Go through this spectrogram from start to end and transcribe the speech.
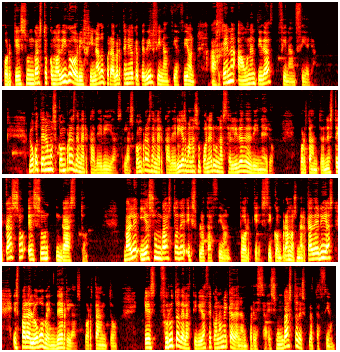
porque es un gasto, como digo, originado por haber tenido que pedir financiación ajena a una entidad financiera. Luego tenemos compras de mercaderías. Las compras de mercaderías van a suponer una salida de dinero. Por tanto, en este caso es un gasto. ¿Vale? Y es un gasto de explotación, porque si compramos mercaderías es para luego venderlas. Por tanto, es fruto de la actividad económica de la empresa. Es un gasto de explotación.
